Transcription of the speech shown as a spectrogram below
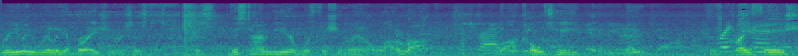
really, really abrasion resistant. Because this time of the year, we're fishing around a lot of rock. That's right. Rock holds heat. They- There's crayfish,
